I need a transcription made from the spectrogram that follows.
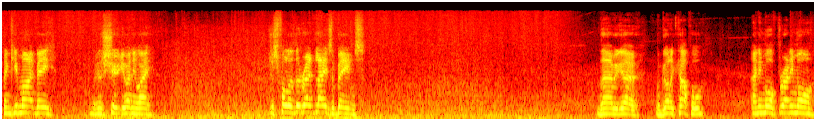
Think you might be. I'm going to shoot you anyway. Just follow the red laser beams. There we go. We've got a couple. Any more for any more?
